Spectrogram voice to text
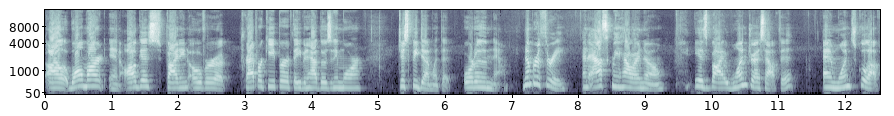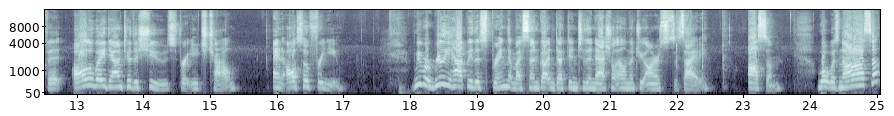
aisle at Walmart in August fighting over a trapper keeper if they even have those anymore. Just be done with it. Order them now. Number three, and ask me how I know, is buy one dress outfit and one school outfit all the way down to the shoes for each child and also for you. We were really happy this spring that my son got inducted into the National Elementary Honors Society. Awesome. What was not awesome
